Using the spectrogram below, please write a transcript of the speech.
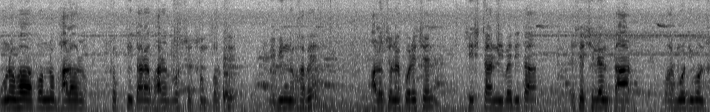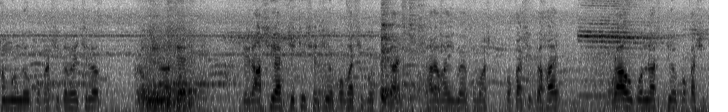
মনোভাবাপন্ন ভালো শক্তি তারা ভারতবর্ষের সম্পর্কে বিভিন্নভাবে আলোচনা করেছেন। সিস্টার নিবেদিতা এসেছিলেন, তার কর্মজীবন সম্বন্ধেও প্রকাশিত হয়েছিল। রবীন্দ্রনাথের যে রাশিয়ার চিঠি, সেটিও প্রবাসী পত্রিকায় ধারাবাহিকভাবে প্রকাশিত হয়। ওরা উপন্যাসটিও প্রকাশিত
